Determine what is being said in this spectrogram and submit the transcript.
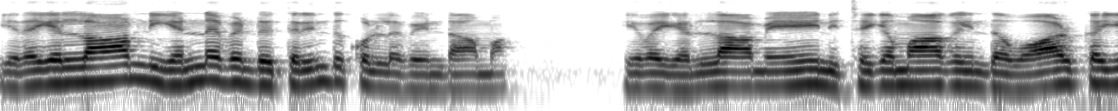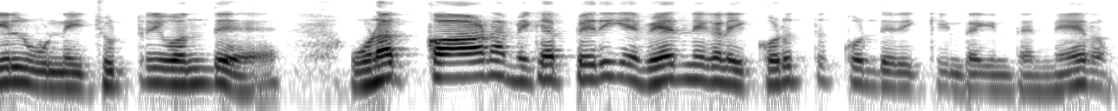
இதையெல்லாம் நீ என்னவென்று தெரிந்து கொள்ள வேண்டாமா? இவை எல்லாமே நிச்சயமாக இந்த வாழ்க்கையில் உன்னை சுற்றி வந்து உனக்கான மிகப்பெரிய வேதனைகளை கொடுத்து கொண்டிருக்கின்ற இந்த நேரம்.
